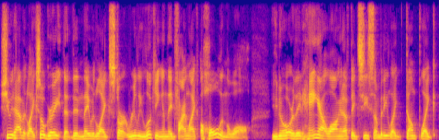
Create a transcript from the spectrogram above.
She would have it like so great that then they would like start really looking and they'd find like a hole in the wall. You know, or they'd hang out long enough they'd see somebody like dump like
